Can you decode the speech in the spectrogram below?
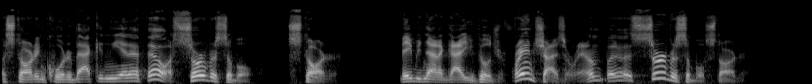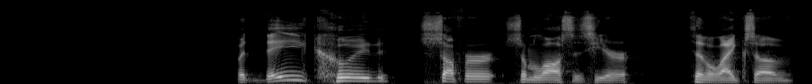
a starting quarterback in the NFL, a serviceable starter. Maybe not a guy you build your franchise around, but a serviceable starter. But they could suffer some losses here to the likes of,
